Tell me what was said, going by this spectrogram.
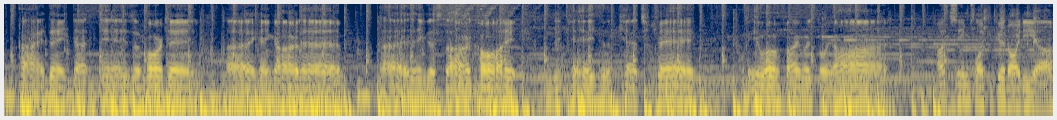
I think that is important. I can guard him. Um, I think the star coin indicates the cat's trick. We will find what's going on. That seems like a good idea.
